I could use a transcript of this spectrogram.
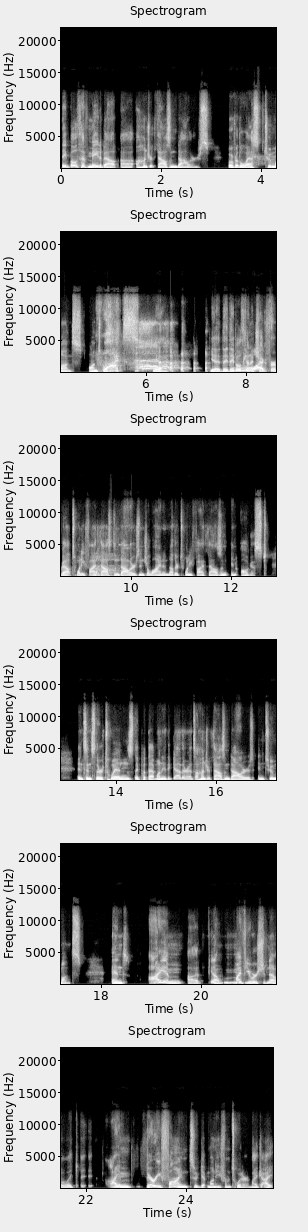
they both have made about uh, a thousand dollars over the last two months on Twitter. what? Yeah. Yeah, they, they both got a check for about twenty five thousand dollars in July and another twenty five thousand in August. And since they're twins, they put that money together. It's a hundred thousand dollars in two months. And I am, uh, you know, my viewers should know, like, I am very fine to get money from Twitter. Like, I,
